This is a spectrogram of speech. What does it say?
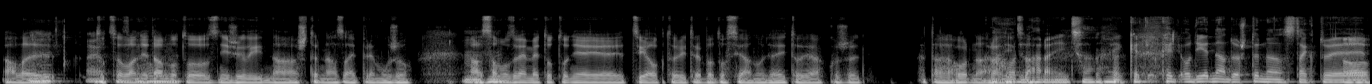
ale Mm, docela ja, nedávno hovorili. to znižili na 14 aj pre mužov. A Mhm. samozrejme toto nie je cieľ, ktorý treba dosiahnuť. Hej. To je akože tá horná hranica. Horná hranica. Keď, keď od 1 do 14, tak to je A-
